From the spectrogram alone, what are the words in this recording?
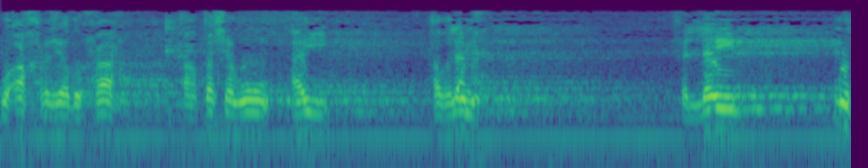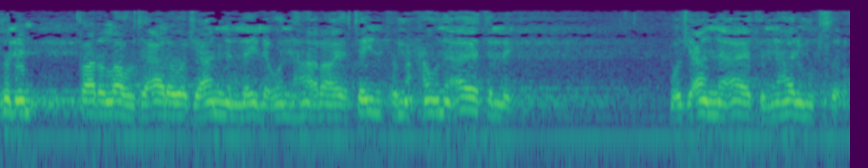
وأخرج ضحاها. أعطشه أي أظلمه. فالليل مظلم. قال الله تعالى وجعلنا الليل والنهار آيتين فمحونا آية الليل وجعلنا آية النهار مبصرة.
